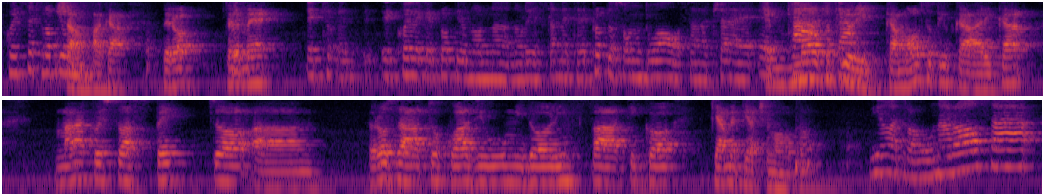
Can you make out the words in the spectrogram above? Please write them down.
Questo è proprio... ciampaka, però per me È, tro- è- è quelle che proprio non, non riesco a mettere, è proprio sontuosa, cioè è, è molto più ricca, molto più carica, ma ha questo aspetto ah, rosato, quasi umido, linfatico, che a me piace molto. Io la trovo una rosa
